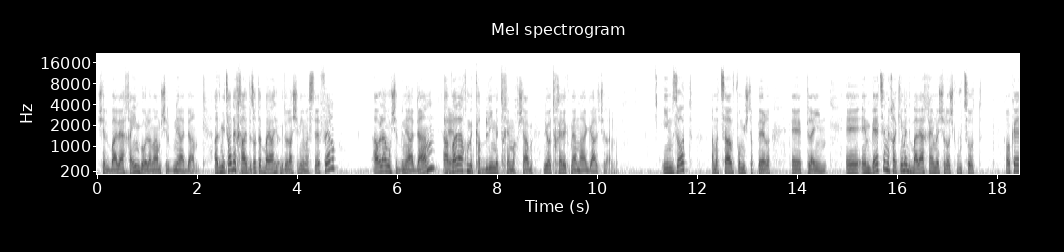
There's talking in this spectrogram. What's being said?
של בעלי החיים בעולמם של בני אדם. אז מצד אחד, וזאת הבעיה הגדולה שלי עם הספר, העולם הוא של בני אדם, כן. אבל אנחנו מקבלים אתכם עכשיו להיות חלק מהמעגל שלנו. עם זאת, המצב פה משתפר אה, פלאים. אה, הם בעצם מחלקים את בעלי החיים לשלוש קבוצות. אוקיי?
